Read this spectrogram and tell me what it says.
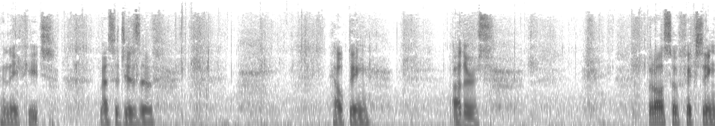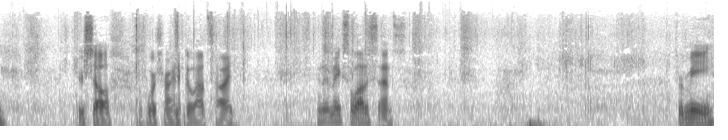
and they teach messages of helping others, but also fixing yourself before trying to go outside. And it makes a lot of sense. For me,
